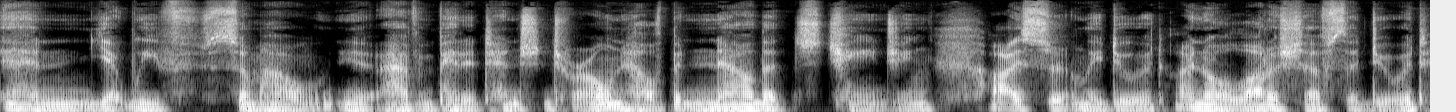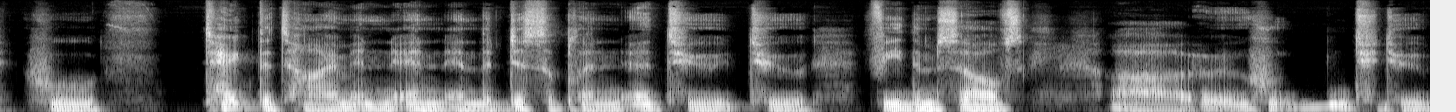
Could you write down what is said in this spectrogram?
and yet we've somehow you know, haven't paid attention to our own health. But now that's changing. I certainly do it. I know a lot of chefs that do it who take the time and, and, and the discipline uh, to to feed themselves, uh, who, to do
